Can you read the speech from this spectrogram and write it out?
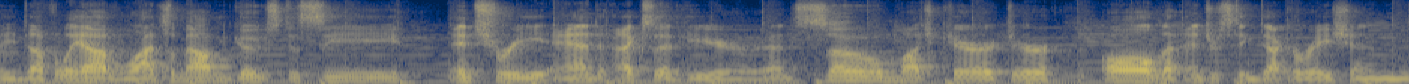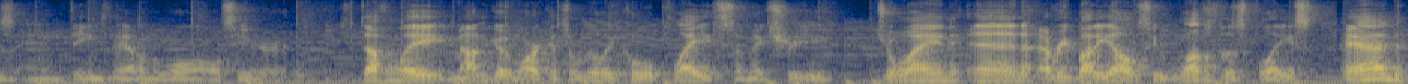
They definitely have lots of mountain goats to see entry and exit here. And so much character all the interesting decorations and things they have on the walls here. So definitely mountain goat market's a really cool place so make sure you join in everybody else who loves this place. And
